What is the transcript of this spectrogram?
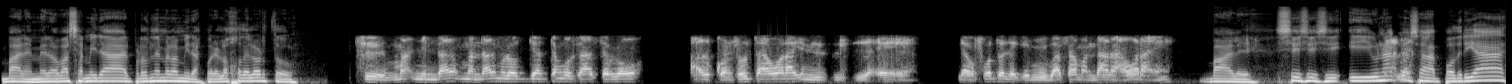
Vale, me lo vas a mirar, ¿por dónde me lo miras? ¿Por el ojo del orto? Sí, ma- mandar- mandármelo, ya tengo que hacerlo al consulta ahora en eh, la foto de que me vas a mandar ahora, ¿eh? Vale, sí, sí, sí. Y una Vale. cosa, ¿podría,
